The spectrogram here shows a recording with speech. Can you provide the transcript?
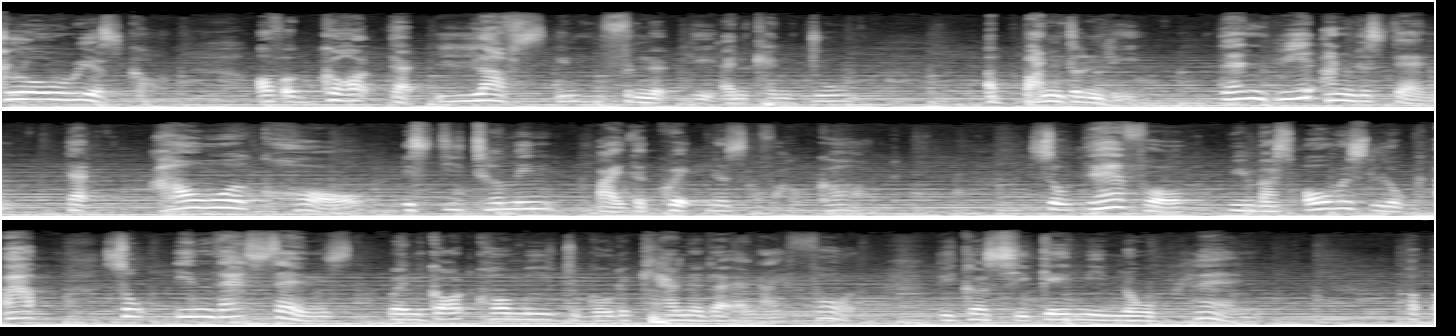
glorious God, of a God that loves infinitely and can do abundantly, then we understand that our call is determined by the greatness of our God. So therefore, we must always look up. So in that sense, when God called me to go to Canada and I fought because he gave me no plan. But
